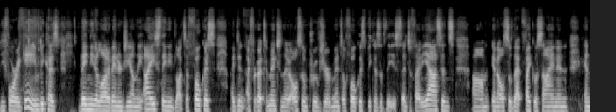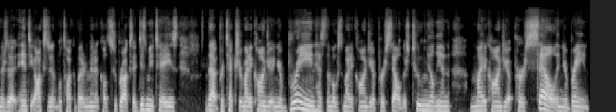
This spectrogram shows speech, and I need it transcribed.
before a game because they need a lot of energy on the ice. They need lots of focus. I didn't. I forgot to mention that it also improves your mental focus because of the essential fatty acids um, and also that phycocyanin. And there's an antioxidant we'll talk about in a minute called superoxide dismutase that protects your mitochondria and your brain has the most mitochondria per cell. There's 2 million mitochondria per cell in your brain.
